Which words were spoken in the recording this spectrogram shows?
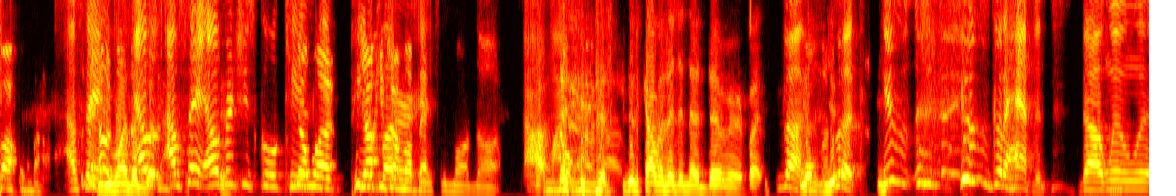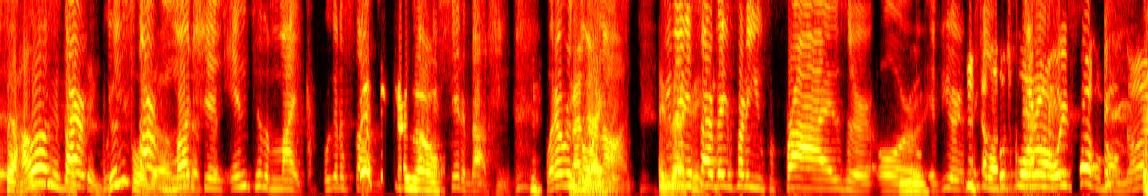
I'm saying. I'm saying elementary school kids. You know what? Y'all keep talking about basketball, dog. Oh my God. this, this conversation is different, but no, you, look, here's, here's what's gonna happen. Dog, when, when, how long you start when you start for, munching into the mic, we're gonna start talking shit about you. Whatever's exactly. going on. Exactly. We may start making fun of you for fries or or mm. if you're what's going on? What are you talking about, dog?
